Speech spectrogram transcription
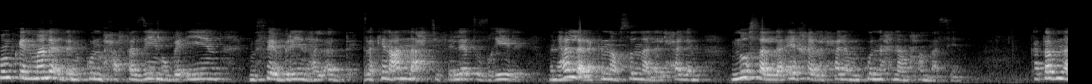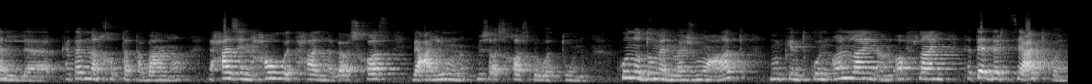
ممكن ما نقدر نكون محفزين وباقيين مثابرين هالقد. إذا كان عندنا احتفالات صغيرة من هلأ لكنا وصلنا للحلم بنوصل لآخر الحلم ونكون نحن محمسين. كتبنا كتبنا الخطة تبعنا بحاجه نحوط حالنا بأشخاص بيعلونا مش أشخاص بيوطونا. كونوا ضمن مجموعات ممكن تكون اونلاين أم offline تتقدر تساعدكم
